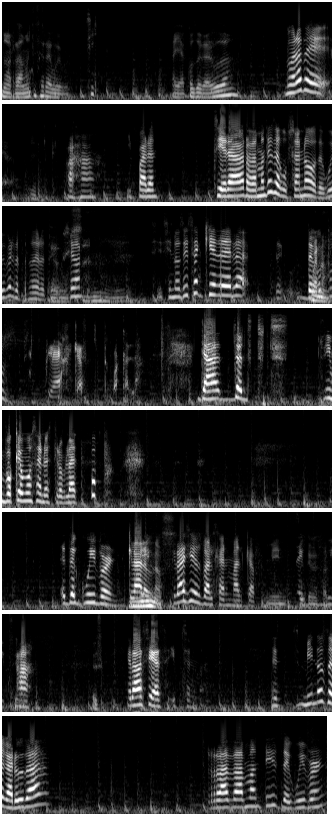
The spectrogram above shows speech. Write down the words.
No, Radamantis era de Weaver. Sí. Ayakos de Garuda. No era de. Ajá. Y para. Si era Radamantes de Gusano o de Weaver, depende de la De traducción. gusano. Si, si nos dicen quién era. De, de Bueno. pues. ¡ah, qué asquito, guacala. Ya, ya, Invoquemos a nuestro Vlad. ¡Pup! Es de Wyvern, claro. Minos. Gracias, Valkan Malkaf. Min, De sí sí. Ah, Es- gracias, Ibsenman. Es Minos de Garuda. Radamantis de Wyvern.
